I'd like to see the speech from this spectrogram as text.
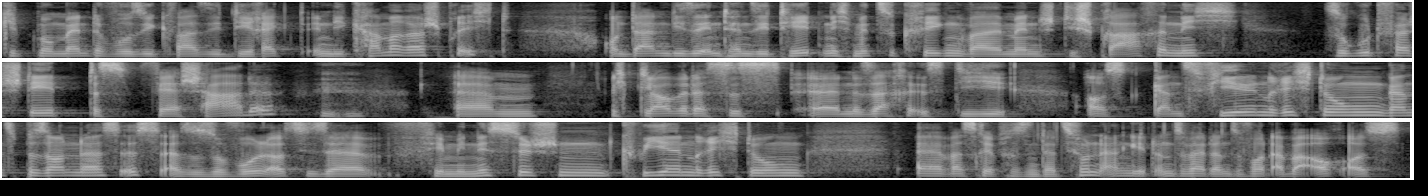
gibt Momente, wo sie quasi direkt in die Kamera spricht und dann diese Intensität nicht mitzukriegen, weil Mensch die Sprache nicht so gut versteht, das wäre schade. Mhm. Ähm, ich glaube, dass es äh, eine Sache ist, die aus ganz vielen Richtungen ganz besonders ist, also sowohl aus dieser feministischen, queeren Richtung, äh, was Repräsentation angeht und so weiter und so fort, aber auch aus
